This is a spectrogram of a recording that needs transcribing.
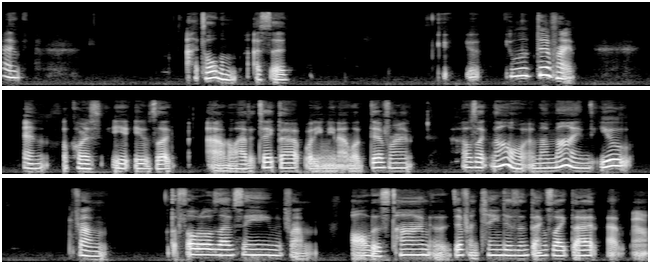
And I told him, I said, you look different. And of course, he, he was like, I don't know how to take that. What do you mean I look different? I was like, no, in my mind, you, from the photos I've seen, from all this time and the different changes and things like that, I, uh,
